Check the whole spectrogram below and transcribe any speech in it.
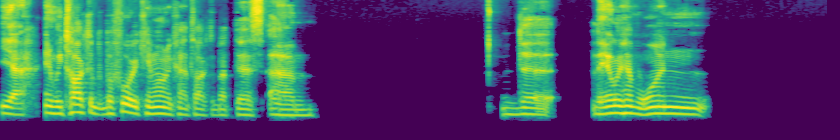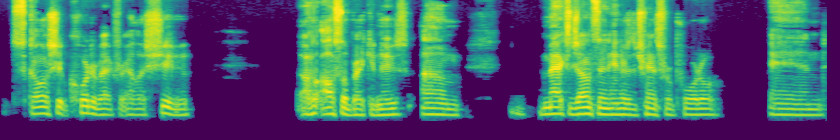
Yeah, and we talked about before we came on. We kind of talked about this. Um, the they only have one scholarship quarterback for LSU. Also, breaking news: um, Max Johnson entered the transfer portal, and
